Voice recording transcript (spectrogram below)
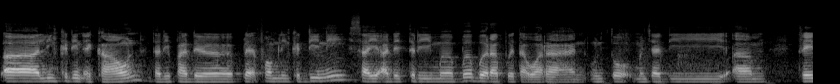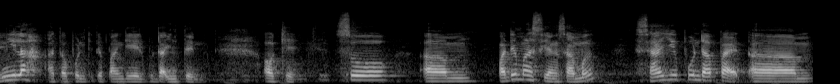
uh, LinkedIn account daripada platform LinkedIn ni saya ada terima beberapa tawaran untuk menjadi um, trainee lah ataupun kita panggil budak intern. Okay. So um, pada masa yang sama saya pun dapat um,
